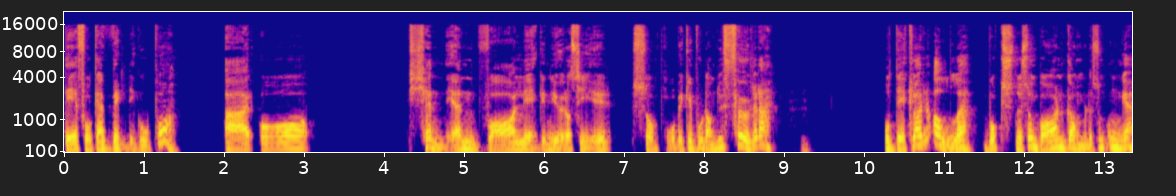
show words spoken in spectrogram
det folk er veldig gode på, er å kjenne igjen hva legen gjør og sier som påvirker hvordan du føler deg. Og det klarer alle, voksne som barn, gamle som unge.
